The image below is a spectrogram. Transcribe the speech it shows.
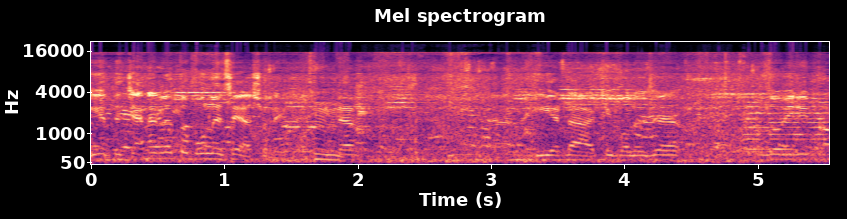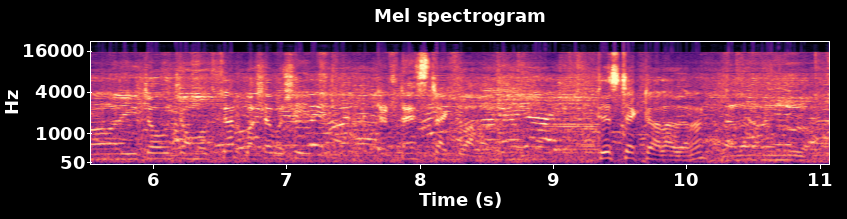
ইয়েতে চ্যানেলে তো বলেছে আসলে। এটার ইয়েটা কি বলে যে তৈরি প্রণালীটাও চমৎকার পাশাপাশি টেস্টটা একটু আলাদা। টেস্ট একটা আলাদা না? মানে অন্যরকম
